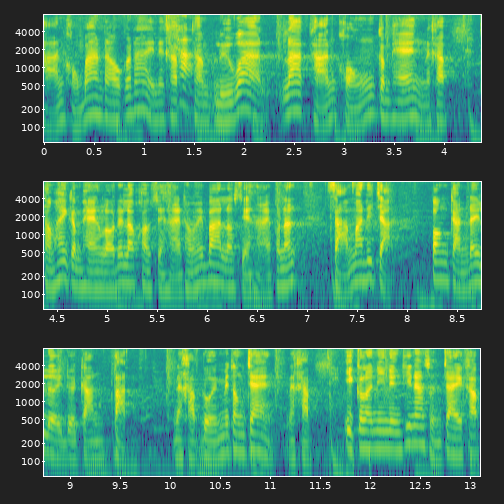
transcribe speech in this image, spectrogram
ฐานของบ้านเราก็ได้นะครับค่ะ ทำหรือว่ารากฐานของกำแพงนะครับทำให้กำแพงเราได้รับความเสียหายทำให้บ้านเราเสียหาย เพราะฉะนั้นสามารถที่จะ ป้องกันได้เลยโดยการตัดนะครับโดยไม่ต้องแจ้งนะครับ อีกกรณีหนึ่งที่น่าสนใจครับ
